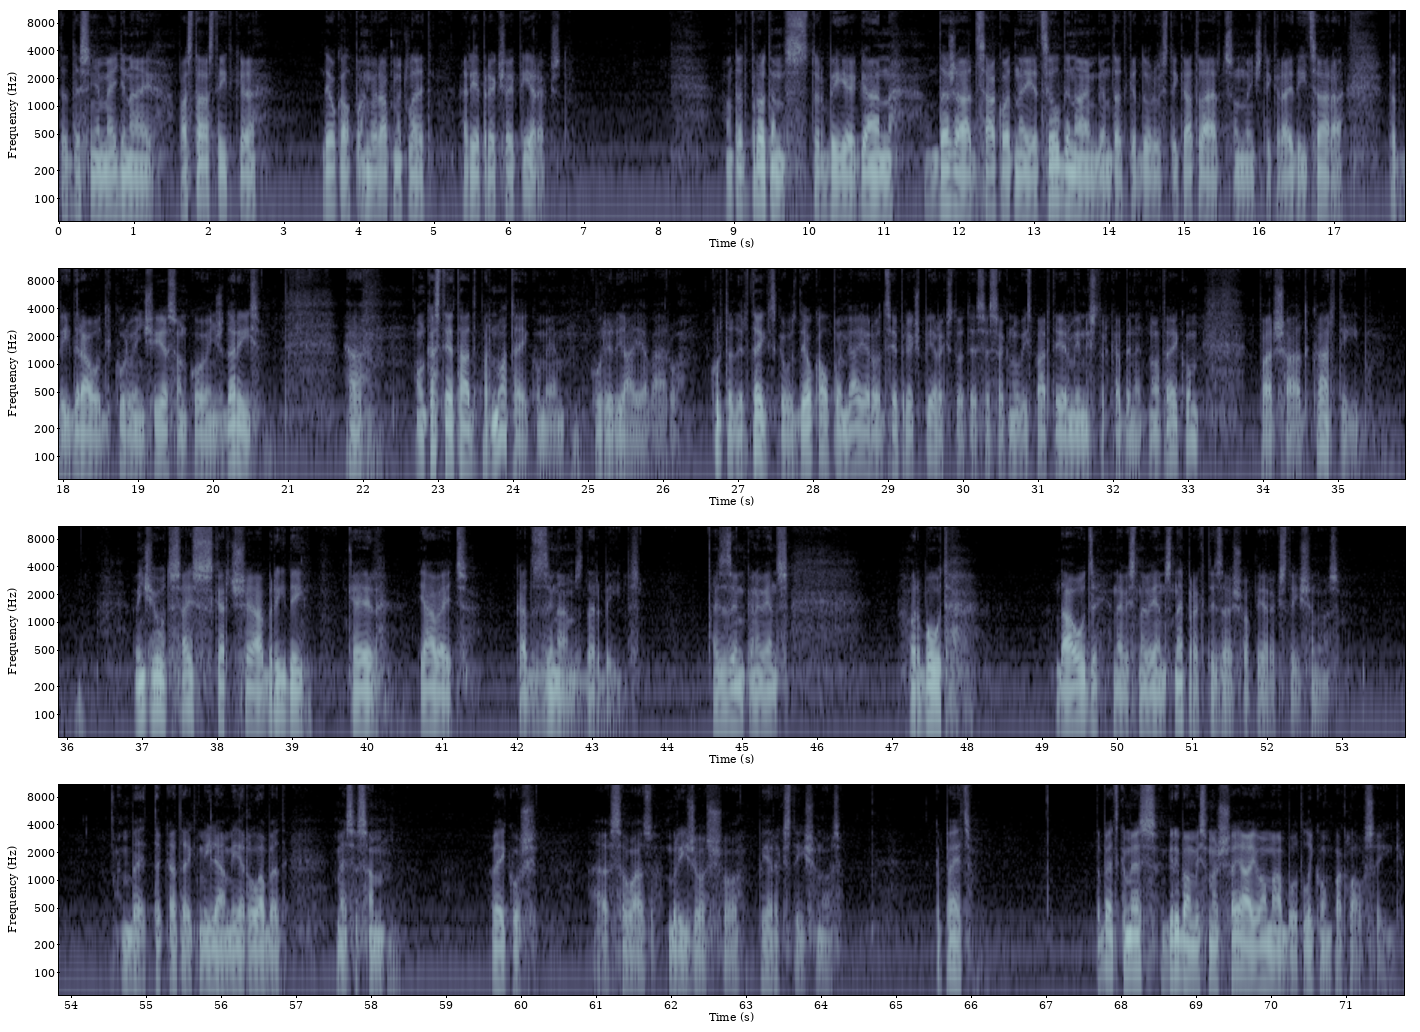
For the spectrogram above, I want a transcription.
tad es viņam mēģināju pastāstīt, ka dievkalpojumu var apmeklēt ar iepriekšēju pierakstu. Un tad, protams, tur bija gan dažādi sākotnējie cildinājumi, gan tad, kad durvis tika atvērtas un viņš tika raidīts ārā. Tad bija draudi, kur viņš ies un ko viņš darīs. Un kas tie tādi par noteikumiem, kur ir jāievēro? Kur tad ir teikts, ka uz dievkalpojumu jāierodas iepriekš pierakstoties? Es saku, nu vispār tie ir ministra kabineta noteikumi par šādu kārtību. Viņš jūtas aizskarts šajā brīdī, ka ir jāveic kādas zināmas darbības. Es zinu, ka neviens varbūt Daudzi, nevis neviens, nepraktizē šo pierakstīšanos. Bet, kā teikt, mīļā miera labad, mēs esam veikuši savā brīžos šo pierakstīšanos. Kāpēc? Tāpēc, ka mēs gribam vismaz šajā jomā būt likuma paklausīgi.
